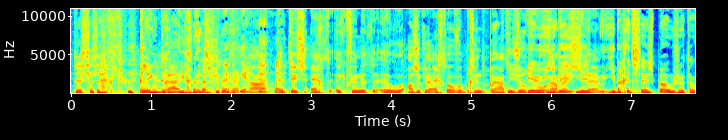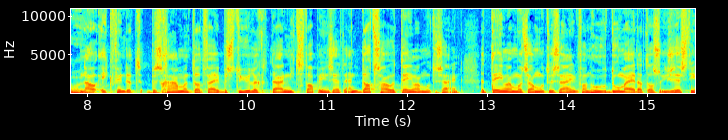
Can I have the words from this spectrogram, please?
Dus dat klinkt dreigend. nou, het is echt, ik vind het, eh, als ik er echt over begin te praten, je zult je, horen aan mijn stem. Je, je, begint steeds bozer te worden. Nou, ik vind het beschamend dat wij bestuurlijk daar niet stap in zetten. En dat zou het thema moeten zijn. Het thema moet, zou moeten zijn van hoe doen wij dat als U16?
